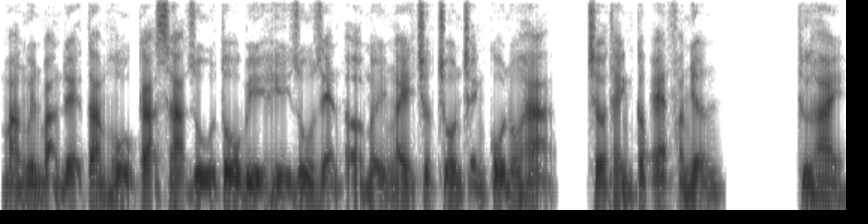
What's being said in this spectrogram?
mà nguyên bản đệ tam hổ cạ xạ dù tô bị hỉ dù rèn ở mấy ngày trước trốn tránh cổ nổ hạ, trở thành cấp s phản nhẫn. Thứ hai,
